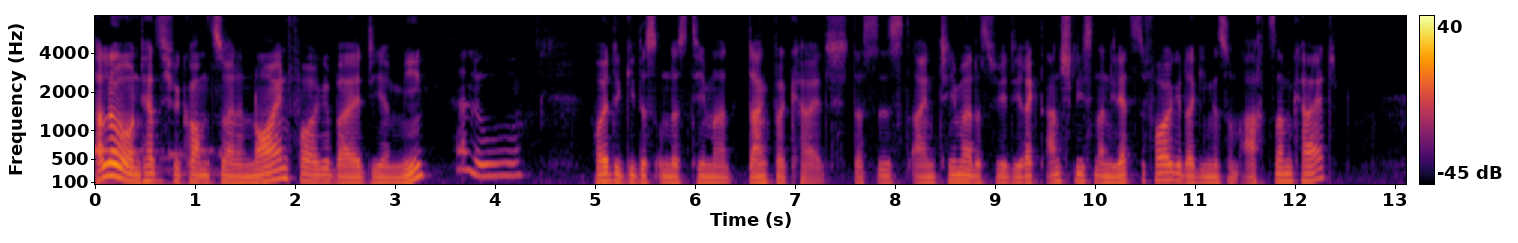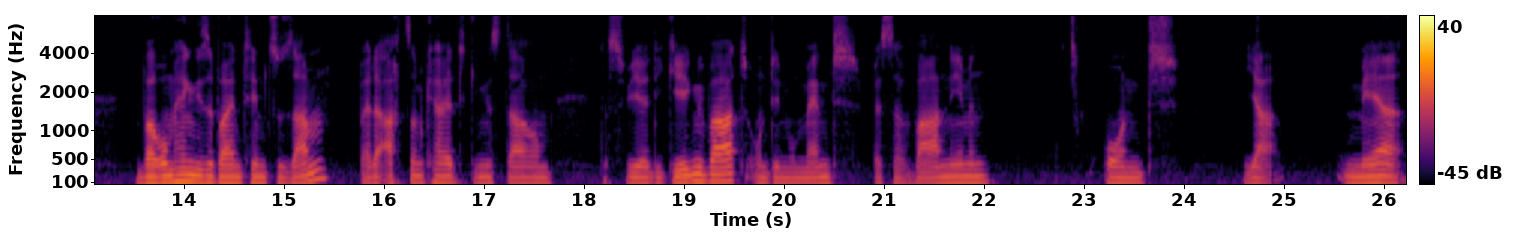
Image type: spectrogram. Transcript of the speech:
Hallo und herzlich willkommen zu einer neuen Folge bei Dear Me. Hallo. Heute geht es um das Thema Dankbarkeit. Das ist ein Thema, das wir direkt anschließen an die letzte Folge. Da ging es um Achtsamkeit. Warum hängen diese beiden Themen zusammen? Bei der Achtsamkeit ging es darum, dass wir die Gegenwart und den Moment besser wahrnehmen und ja, mehr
